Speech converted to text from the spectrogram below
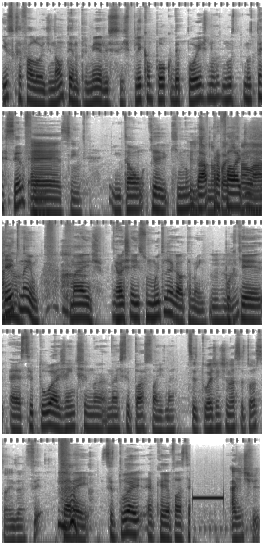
isso que você falou de não ter no primeiro, isso se explica um pouco depois no, no, no terceiro filme. É, sim. Então, que, que não que dá para falar, falar, de jeito não. nenhum. Mas eu achei isso muito legal também. Uhum. Porque é, situa a gente na, nas situações, né? Situa a gente nas situações, é. Se, pera aí. situa. É porque eu ia falar assim. A gente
